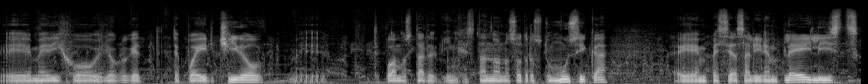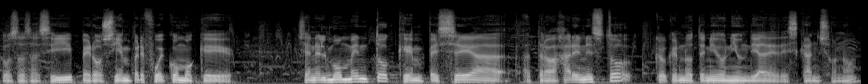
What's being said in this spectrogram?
eh, me dijo, yo creo que te puede ir chido, eh, te podemos estar ingestando nosotros tu música. Eh, empecé a salir en playlists, cosas así, pero siempre fue como que, en el momento que empecé a, a trabajar en esto, creo que no he tenido ni un día de descanso, ¿no?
